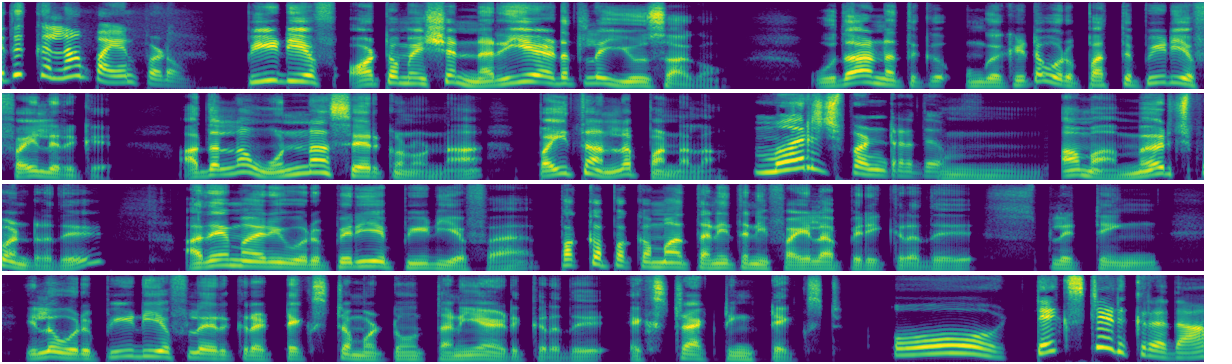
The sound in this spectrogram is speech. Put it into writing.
எதுக்கெல்லாம் பயன்படும்? பிடிஎஃப் ஆட்டோமேஷன் நிறைய இடத்துல யூஸ் ஆகும். உதாரணத்துக்கு உங்ககிட்ட ஒரு பத்து பிடிஎஃப் ஃபைல் இருக்கு. அதெல்லாம் ஒண்ணா சேர்க்கணும்னா பைத்தான்ல பண்ணலாம். மர்ஜ் பண்றது. ஆமா மெர்ஜ் பண்றது. அதே மாதிரி ஒரு பெரிய பிடிஎஃப்பை பக்க பக்கமா தனித்தனி ஃபைலா பிரிக்கிறது ஸ்பிளிட்டிங் இல்ல ஒரு பிடிஎஃப்ல இருக்கிற டெக்ஸ்ட்டை மட்டும் தனியா எடுக்கிறது எக்ஸ்ட்ராக்டிங் டெக்ஸ்ட் ஓ டெக்ஸ்ட் எடுக்கிறதா?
